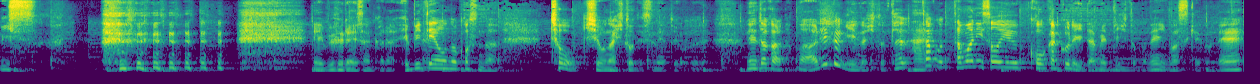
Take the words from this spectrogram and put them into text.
いいっすエビフライさんから「エビ天を残すな超希少な人ですねということで、ね、だから、まあ、アレルギーの人たたまにそういう甲殻類ダメって人もねいますけどね。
